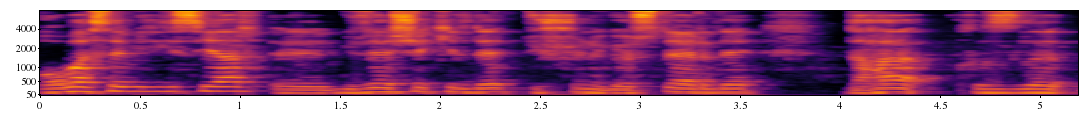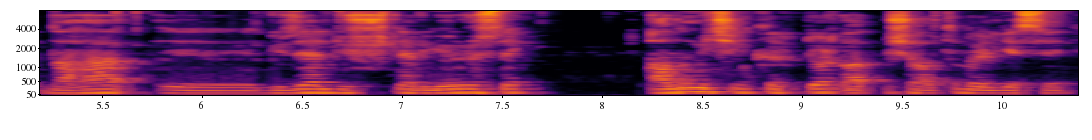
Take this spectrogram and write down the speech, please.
Obase bilgisayar e, güzel şekilde düşüşünü gösterdi. Daha hızlı, daha e, güzel düşüşler görürsek alım için 44-66 bölgesi,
